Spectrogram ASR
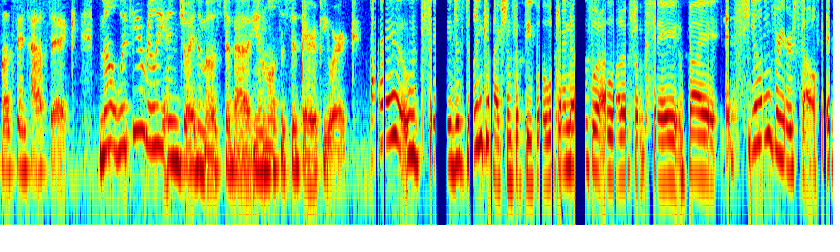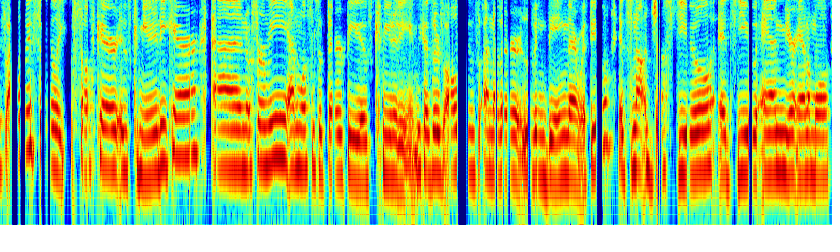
That's fantastic. Mel, what do you really enjoy the most about animal assisted therapy work? I would say just building connections with people, which I know is what a lot of folks say, but it's healing for yourself. It's I always say like self care is community care. And for me, animal assisted therapy is community because there's always another living being there with you. It's not just you, it's you and your animal.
